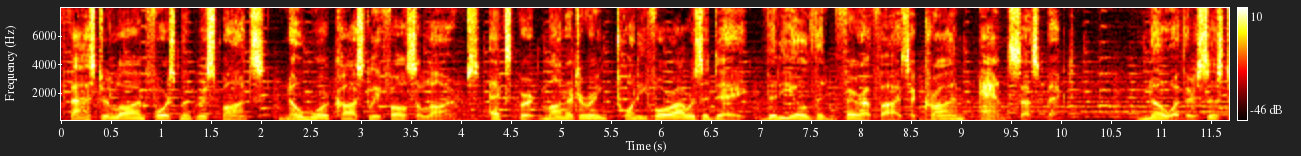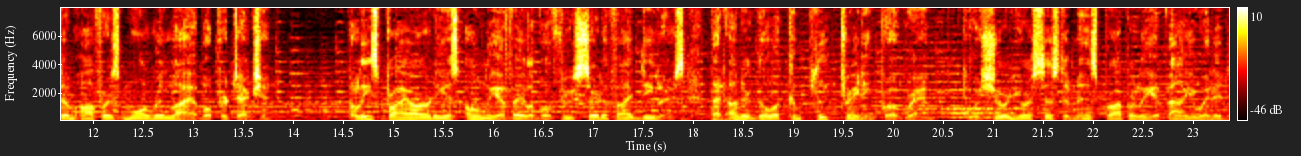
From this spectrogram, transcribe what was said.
Faster law enforcement response, no more costly false alarms, expert monitoring 24 hours a day, video that verifies a crime and suspect. No other system offers more reliable protection. Police Priority is only available through certified dealers that undergo a complete training program to assure your system is properly evaluated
